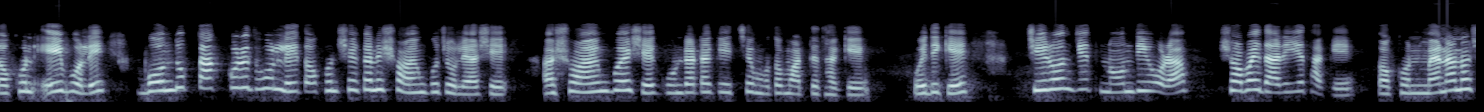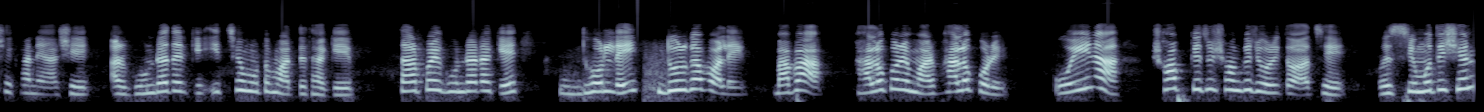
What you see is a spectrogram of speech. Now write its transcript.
তখন এই বলে, বন্দুক তাক করে ধরলে তখন সেখানে স্বয়ংভু চলে আসে। আর স্বয়ংভু এসে গুন্ডাটাকে ইচ্ছে মতো মারতে থাকে। ওইদিকে চিরঞ্জিত নন্দী ওরা সবাই দাঁড়িয়ে থাকে। তখন মেনানো সেখানে আসে আর গুন্ডাদেরকে ইচ্ছে মতো মারতে থাকে। তারপরে গুন্ডাটাকে ধরলেই দুর্গা বলে, বাবা, ভালো করে মার, ভালো করে। ওই না, সব কিছুর সঙ্গে জড়িত আছে। ওই শ্রীমতী সেন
